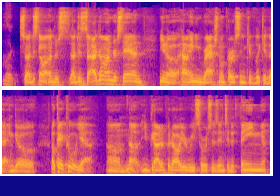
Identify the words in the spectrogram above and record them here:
Like, so I just don't understand. I just I don't understand. You know how any rational person could look at that and go, Okay, cool. Yeah. Um, no, you've got to put all your resources into the thing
